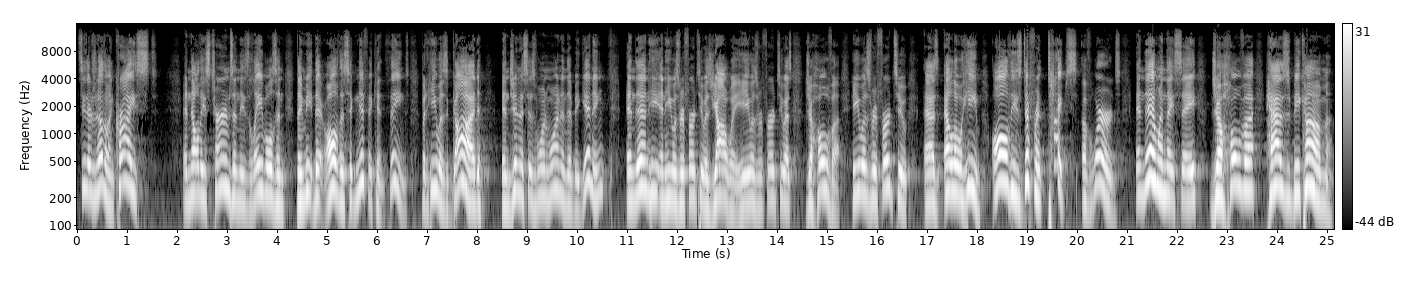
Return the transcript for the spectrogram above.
See, there's another one Christ. And all these terms and these labels, and they mean all the significant things. But He was God in Genesis 1 1 in the beginning. And then he and he was referred to as Yahweh. He was referred to as Jehovah. He was referred to as Elohim. All these different types of words. And then when they say Jehovah has become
